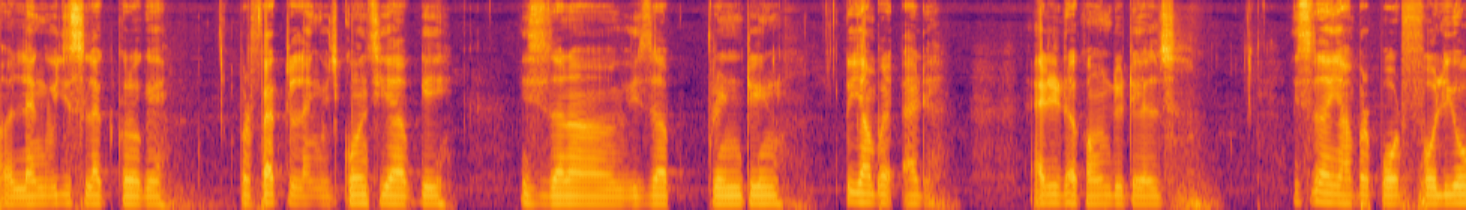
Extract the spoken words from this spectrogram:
लैंग्वेज सेलेक्ट करोगे। परफेक्ट लैंग्वेज कौन सी है आपकी? इसी तरह वीज़ा प्रिंटिंग तो यहाँ पर एड एडिट अकाउंट डिटेल्स इसी तरह यहाँ पर पोर्टफोलियो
